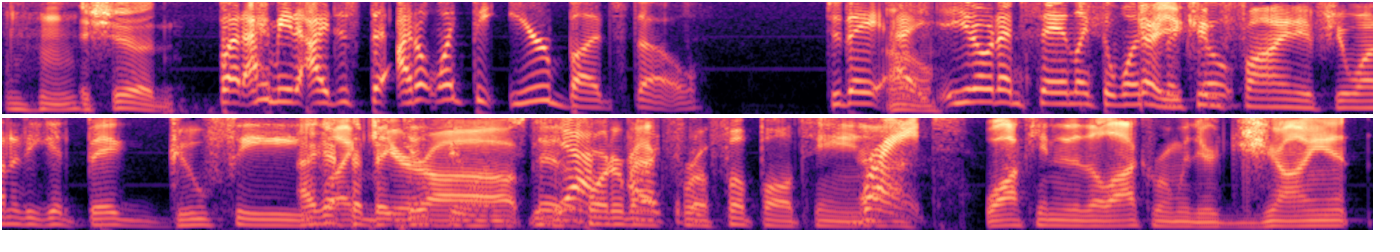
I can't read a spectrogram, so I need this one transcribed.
It should. but I mean, I just I don't like the earbuds though. Do they? I, Oh. you know what I'm saying? Like the ones. Yeah, that you can go, find if you wanted to get big, goofy, I got like the big you're goofy uh, ones, too. the Yeah, quarterback like the for a football team, Right. Walking into the locker room with your giant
